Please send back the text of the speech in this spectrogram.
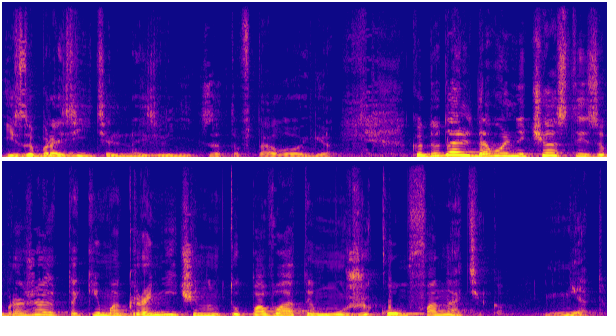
изобразительно, извините за тавтологию. Кадудаль довольно часто изображают таким ограниченным, туповатым мужиком-фанатиком. Нет.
